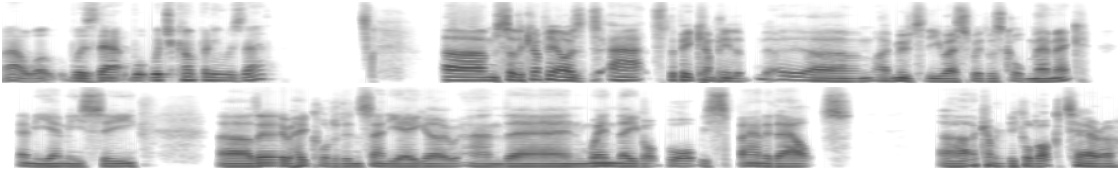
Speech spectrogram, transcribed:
wow. What was that? Which company was that? Um, so the company I was at, the big company that um, I moved to the US with, was called Memec, M E M E C. Uh, they were headquartered in San Diego, and then when they got bought, we spanned it out uh, a company called Octera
